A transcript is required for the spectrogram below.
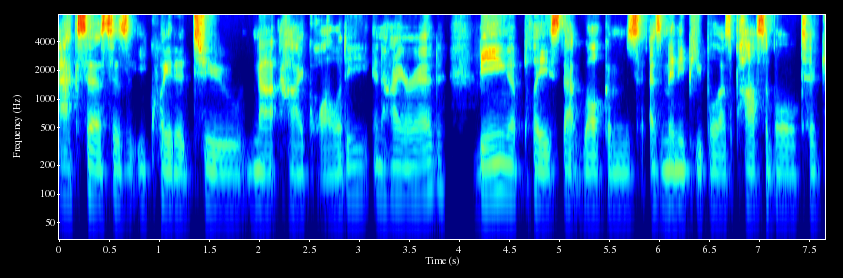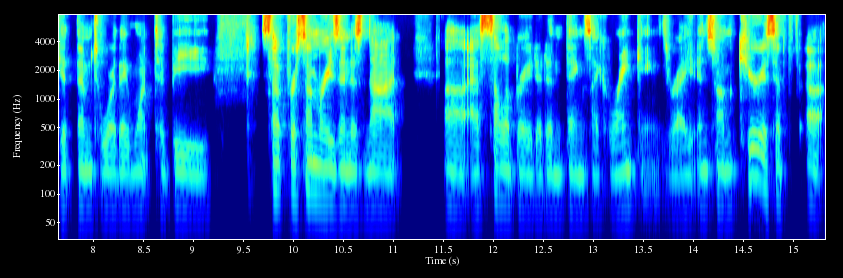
access is equated to not high quality in higher ed. Being a place that welcomes as many people as possible to get them to where they want to be, so for some reason, is not uh, as celebrated in things like rankings, right? And so I'm curious if uh,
